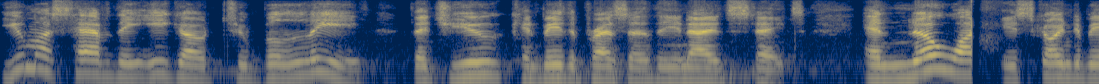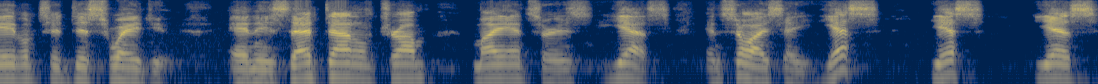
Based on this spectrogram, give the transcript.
you must have the ego to believe that you can be the president of the United States. And no one is going to be able to dissuade you. And is that Donald Trump? My answer is yes. And so I say yes, yes, yes.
